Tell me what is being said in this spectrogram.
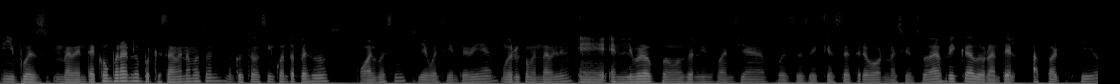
Y pues me aventé a comprarlo porque estaba en Amazon. Me costó 50 pesos o algo así. Llegó el siguiente día. Muy recomendable. Eh, en el libro podemos ver la infancia pues desde que este Trevor nació en Sudáfrica durante el Apartheid.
